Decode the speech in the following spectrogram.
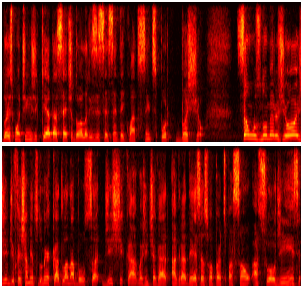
2 pontinhos de queda a 7 dólares e 64 centes por bushel. São os números de hoje de fechamento do mercado lá na Bolsa de Chicago. A gente agradece a sua participação, a sua audiência.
